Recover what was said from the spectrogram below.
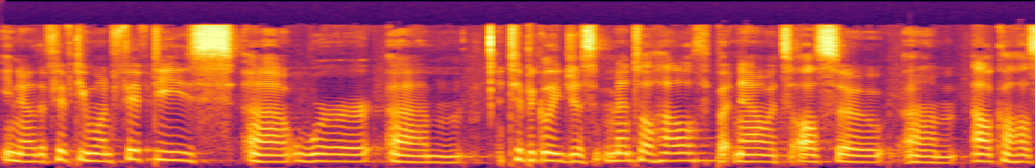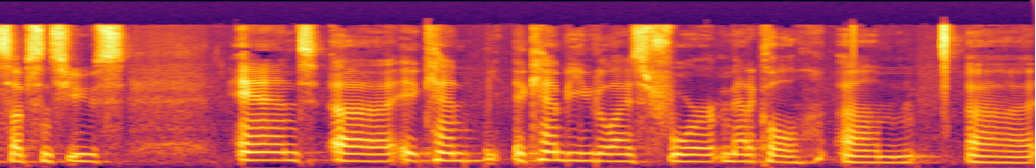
you know, the 5150s uh, were um, typically just mental health, but now it's also um, alcohol substance use. And uh, it, can, it can be utilized for medical, um, uh,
